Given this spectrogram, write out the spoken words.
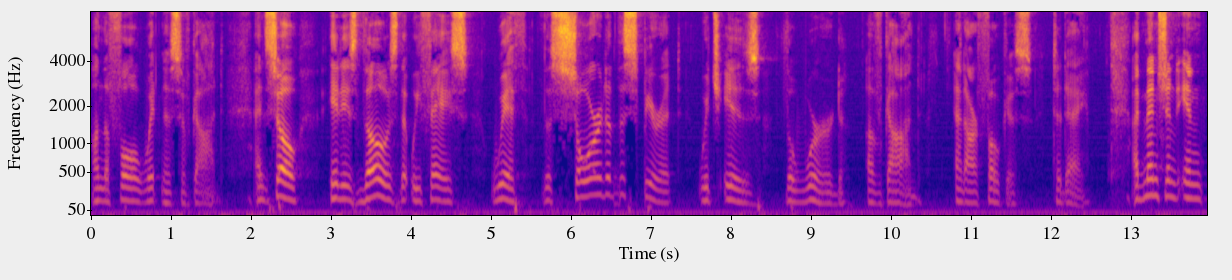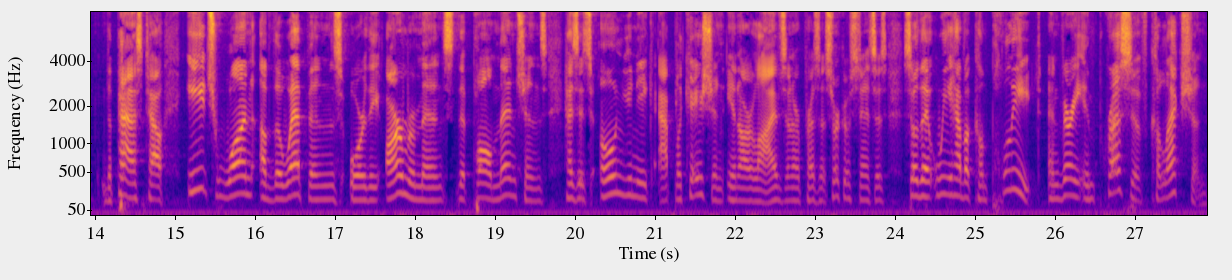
on the full witness of God. And so it is those that we face with the sword of the Spirit, which is the Word of God, and our focus today. I've mentioned in the past how each one of the weapons or the armaments that Paul mentions has its own unique application in our lives and our present circumstances, so that we have a complete and very impressive collection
